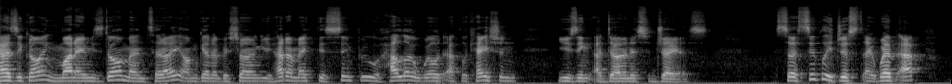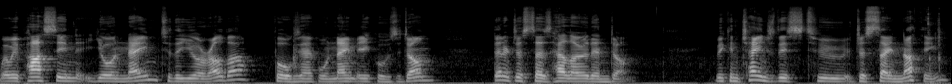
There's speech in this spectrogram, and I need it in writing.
How's it going? My name is Dom and today I'm going to be showing you how to make this simple Hello World application using Adonis.js. So simply just a web app where we pass in your name to the URL bar, for example name equals Dom, then it just says hello then Dom. We can change this to just say nothing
